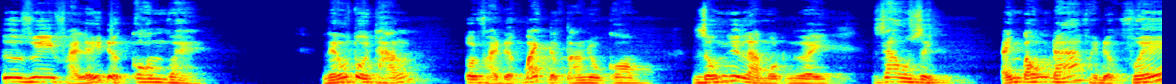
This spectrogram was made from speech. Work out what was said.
tư duy phải lấy được com về nếu tôi thắng, tôi phải được bách được bao nhiêu com giống như là một người giao dịch, đánh bóng đá phải được phế,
